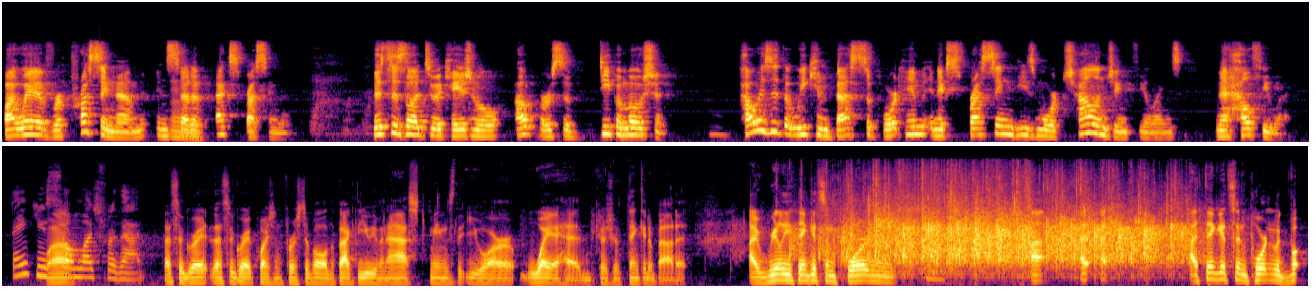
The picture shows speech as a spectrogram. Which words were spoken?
by way of repressing them instead mm. of expressing them. This has led to occasional outbursts of deep emotion. How is it that we can best support him in expressing these more challenging feelings in a healthy way? Thank you Wow. so much for that. That's a great. That's a great question. First of all, the fact that you even asked means that you are way ahead because you're thinking about it. I really think it's important. I, I, I, I think it's important. Look, vul-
